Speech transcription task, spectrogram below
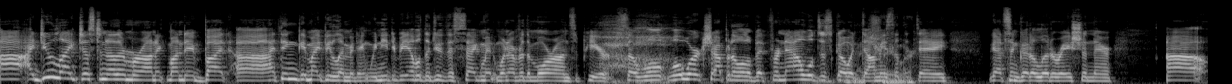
Uh, I do like just another moronic Monday, but uh, I think it might be limiting. We need to be able to do this segment whenever the morons appear. So we'll we'll workshop it a little bit. For now, we'll just go with dummies of the day. We got some good alliteration there. Uh,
